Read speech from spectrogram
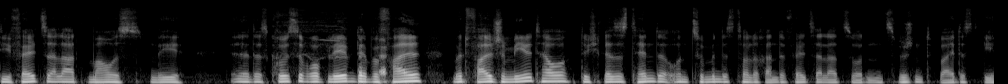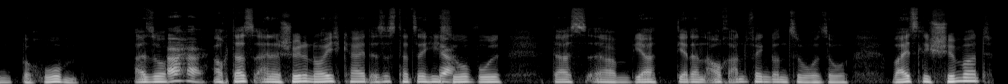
Die Feldsalatmaus. Nee. Äh, das größte Problem, der Befall mit falschem Mehltau durch resistente und zumindest tolerante Feldsalatsorten inzwischen weitestgehend behoben. Also Aha. auch das eine schöne Neuigkeit. Es ist tatsächlich ja. so wohl, dass ähm, ja, der dann auch anfängt und so, so weißlich schimmert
